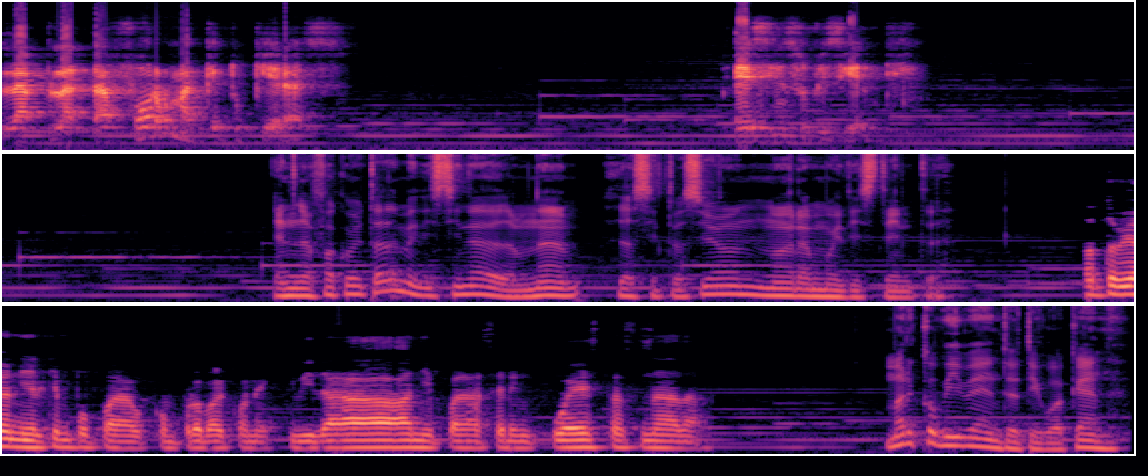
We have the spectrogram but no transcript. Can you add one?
la plataforma que tú quieras es insuficiente. En la Facultad de Medicina de la UNAM, la situación no era muy distinta. No tuvieron ni el tiempo para comprobar conectividad, ni para hacer encuestas, nada. Marco vive en Teotihuacán,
